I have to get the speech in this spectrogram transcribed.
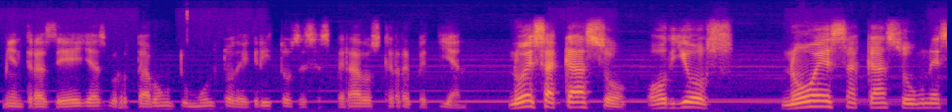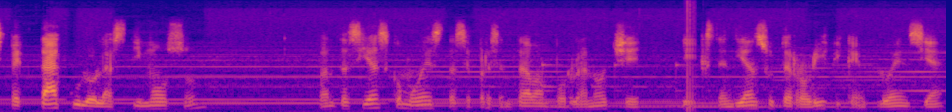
Mientras de ellas brotaba un tumulto de gritos desesperados que repetían, ¿No es acaso, oh Dios, no es acaso un espectáculo lastimoso? Fantasías como estas se presentaban por la noche y extendían su terrorífica influencia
